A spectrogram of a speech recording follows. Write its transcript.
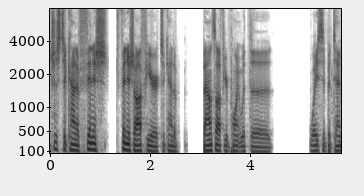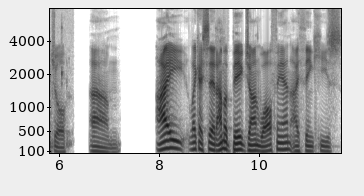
just to kind of finish finish off here to kind of bounce off your point with the wasted potential. Um, I like I said, I'm a big John Wall fan. I think he's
